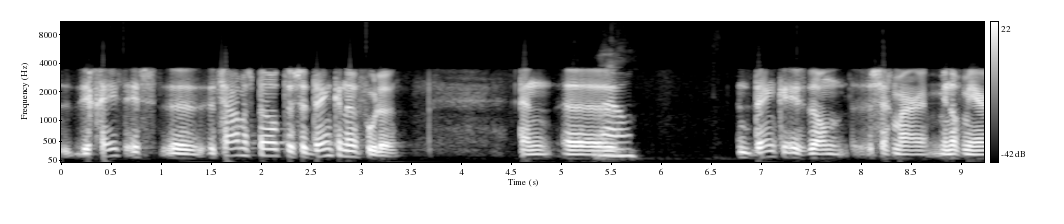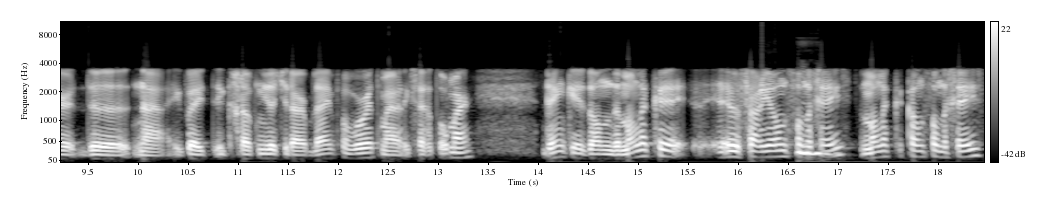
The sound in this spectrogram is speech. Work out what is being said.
de geest is eh, het samenspel tussen denken en voelen. En. Denken is dan, zeg maar, min of meer de... Nou, ik weet, ik geloof niet dat je daar blij van wordt, maar ik zeg het toch maar. Denken is dan de mannelijke uh, variant van de geest, de mannelijke kant van de geest,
